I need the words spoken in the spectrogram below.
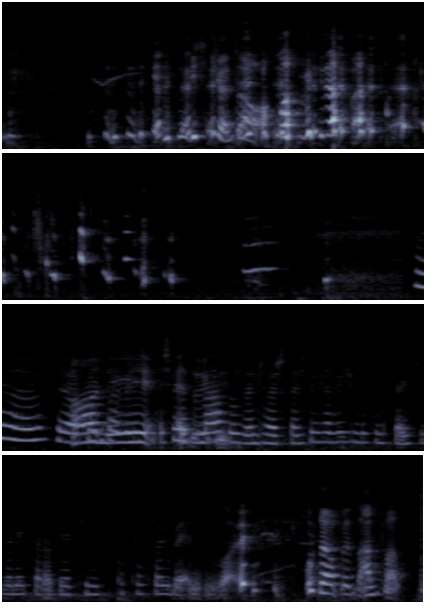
Ich könnte auch mal wieder was. Ah, Ja, Oh, Fall bin nee, ich, ich bin also jetzt maßlos enttäuscht gerade. Ich bin gerade wirklich ein bisschen fertig. Ich überlege gerade, ob wir jetzt hier die Podcast-Folge beenden sollen. Oder ob es anfasst.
